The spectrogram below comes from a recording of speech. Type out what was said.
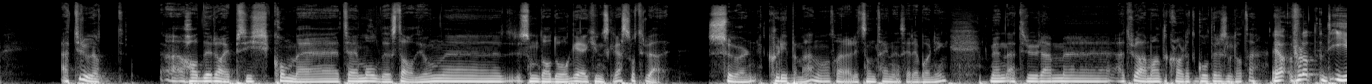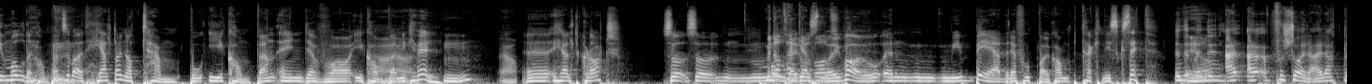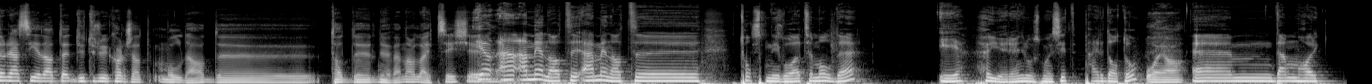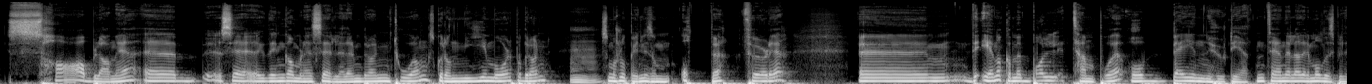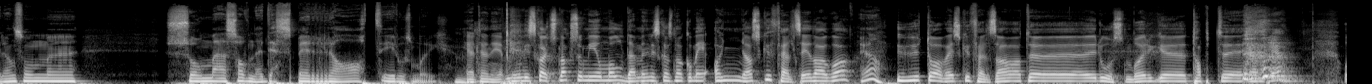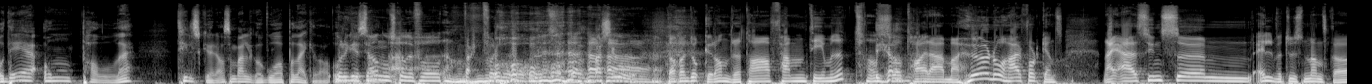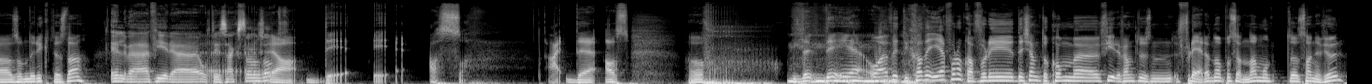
jeg tror at hadde Leipzig kommet til Molde stadion, eh, som da dog er kunstgress, så tror jeg søren klyper meg. Nå tar jeg litt sånn tegneseriebanding, men jeg tror, de, eh, jeg tror de hadde klart et godt resultat. jeg. Ja, for at I Molde-kampen så var det et helt annet tempo i kampen enn det var i kampen Ja, ja. i kveld. Mm. Ja. Eh, helt klart. Så, så Molde-Rosenborg var jo en mye bedre fotballkamp teknisk sett. Men, det, Ja. men jeg, jeg forstår jeg rett når jeg sier at du tror kanskje at Molde hadde øh, tatt nøven av Leipzig? øh? Ja, jeg, jeg mener at, jeg mener at uh, toppnivået til Molde er høyere enn Rosenborg sitt per dato. Oh, ja. um, de har sabla ned eh, den gamle serielederen Brann to ganger. Skåra ni mål på Brann, Mm. som har sluppet inn liksom åtte før det. Em, det er noe med balltempoet og beinhurtigheten til en del av de Molde-spillerne som, eh, som jeg savner desperat i Rosenborg. Helt enig. Men Vi skal ikke snakke så mye om Molde, men vi skal snakke om ei anna skuffelse i dag òg. Ja. Utover skuffelsen av at uh, Rosenborg uh, tapte 1-3. Og det er antallet tilskuere som velger å gå på Lerkendal. Ole Kristian, nå skal du få hvert fall Vær så god. Da kan dere andre ta fem-ti minutter, og så tar jeg meg Hør nå her, folkens! Nei, jeg syns um, 11 000 mennesker, som det ryktes, da 11-4-86 eller noe sånt? Ja, det er altså Nei, det er altså Åh. Det, det er, og jeg vet ikke hva det er for noe, Fordi det kommer til å komme 4000-5000 flere nå på søndag mot uh, Sandefjord.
